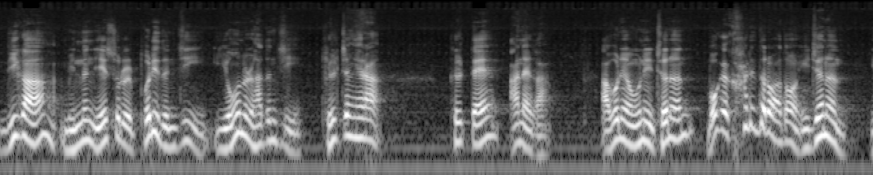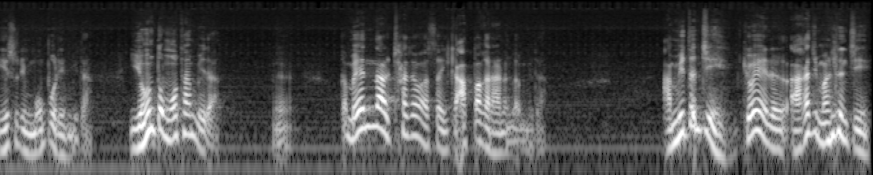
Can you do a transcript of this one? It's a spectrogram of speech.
네가 믿는 예수를 버리든지 이혼을 하든지 결정해라. 그럴 때 아내가 아버님 어머니 저는 목에 칼이 들어와도 이제는 예수님 못 버립니다. 이혼도 못 합니다. 예. 그러니까 맨날 찾아와서 이렇게 압박을 하는 겁니다. 안 믿든지 교회를 나가지 말든지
